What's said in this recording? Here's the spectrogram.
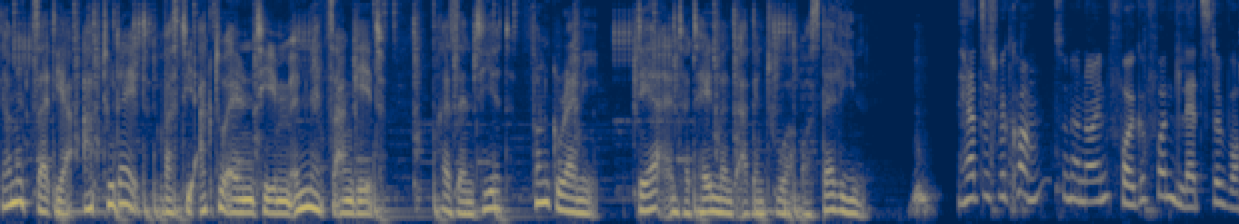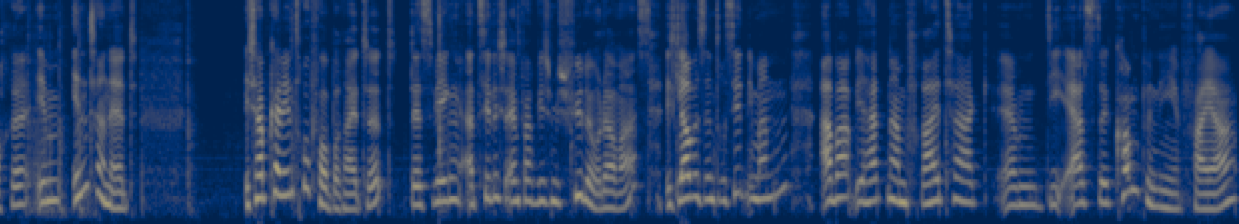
Damit seid ihr up to date, was die aktuellen Themen im Netz angeht. Präsentiert von Granny, der Entertainment-Agentur aus Berlin. Herzlich willkommen zu einer neuen Folge von Letzte Woche im Internet. Ich habe kein Intro vorbereitet, deswegen erzähle ich einfach, wie ich mich fühle oder was. Ich glaube, es interessiert niemanden, aber wir hatten am Freitag ähm, die erste Company-Feier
